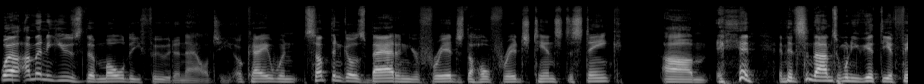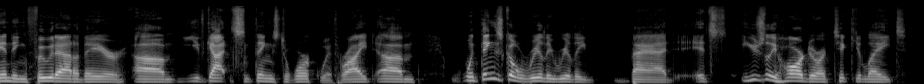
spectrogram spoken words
Well, I'm going to use the moldy food analogy. Okay, when something goes bad in your fridge, the whole fridge tends to stink. Um, and, and, then sometimes when you get the offending food out of there, um, you've got some things to work with, right? Um, when things go really, really bad, it's usually hard to articulate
